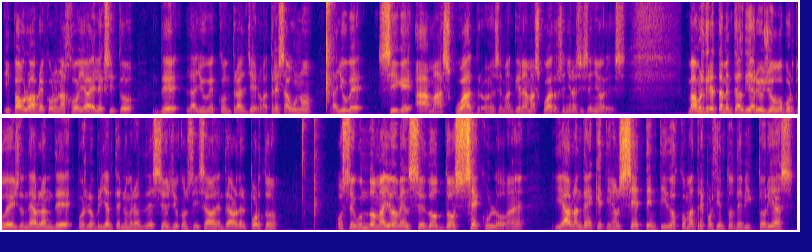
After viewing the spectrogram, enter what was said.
Y Paulo abre con una joya el éxito de la Juve contra el Genoa. 3 a 1. La Juve sigue a más 4. ¿eh? Se mantiene a más 4, señoras y señores. Vamos directamente al diario Jogo Portugués, donde hablan de pues, los brillantes números de Sergio Conceição, de entrenador del Porto. O segundo mayor vencedor do século. ¿eh? Y hablan de que tiene un 72,3% de victorias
